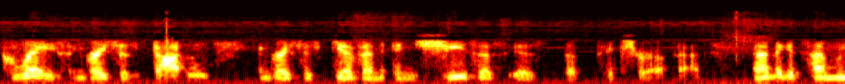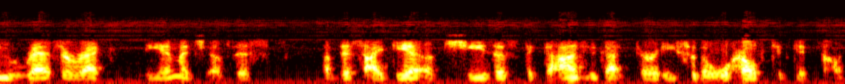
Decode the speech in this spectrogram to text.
grace, and grace is gotten, and grace is given, and Jesus is the picture of that. And I think it's time we resurrect the image of this of this idea of Jesus, the God who got dirty so the world could get clean.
